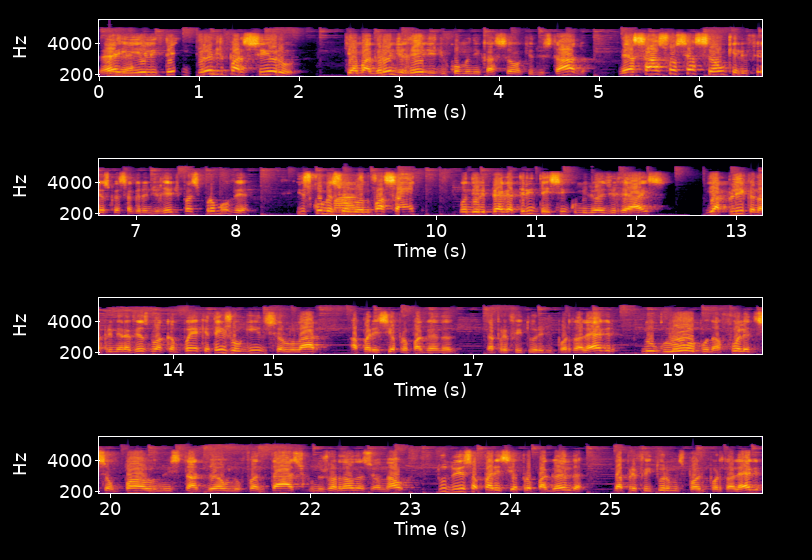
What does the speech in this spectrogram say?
Né? É. E ele tem um grande parceiro, que é uma grande rede de comunicação aqui do Estado, nessa associação que ele fez com essa grande rede para se promover. Isso começou Mas... no ano passado, quando ele pega 35 milhões de reais e aplica na primeira vez numa campanha que tem joguinho de celular, aparecia propaganda da Prefeitura de Porto Alegre, no Globo, na Folha de São Paulo, no Estadão, no Fantástico, no Jornal Nacional, tudo isso aparecia propaganda da Prefeitura Municipal de Porto Alegre,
